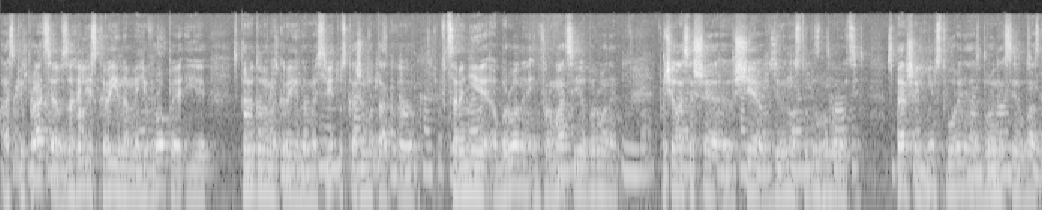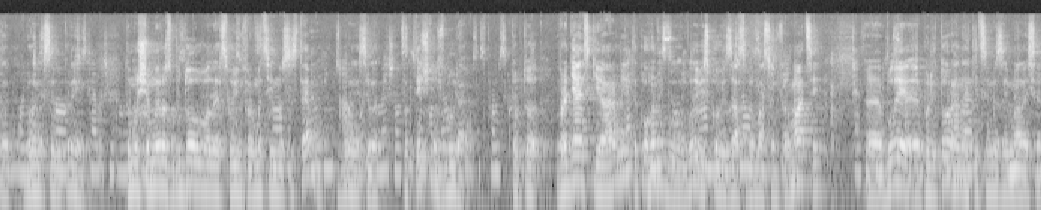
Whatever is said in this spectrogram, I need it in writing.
А співпраця взагалі з країнами Європи і з передовими країнами світу, скажімо так, е, в царині оборони, інформації оборони, почалася ще, е, ще в 92-му році. З перших днів створення збройних сил власне збройних сил України, тому що ми розбудовували свою інформаційну систему збройних сил фактично з нуля. Тобто в радянській армії такого не було. Були військові засоби масової інформації, були е, політоргани, які цими займалися.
